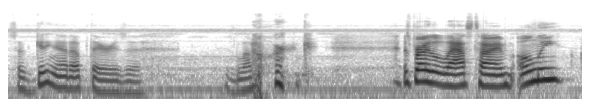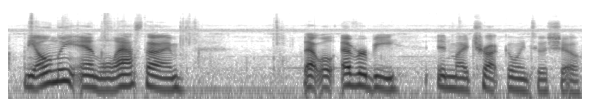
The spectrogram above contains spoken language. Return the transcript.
So getting that up there is a, is a lot of work. It's probably the last time, only, the only and last time that will ever be in my truck going to a show.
